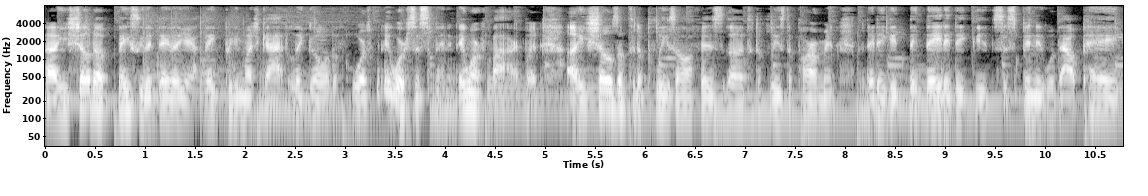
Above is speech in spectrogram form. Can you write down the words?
uh, he showed up basically the day they, they pretty much got let go of the force but they were suspended. They weren't fired but uh, he shows up to the police office uh, to the police department the day they get the day they get suspended without pay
